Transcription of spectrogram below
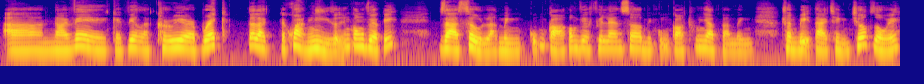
à, nói về cái việc là career break tức là cái khoảng nghỉ giữa những công việc ý. Giả sử là mình cũng có công việc freelancer mình cũng có thu nhập và mình chuẩn bị tài chính trước rồi ấy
